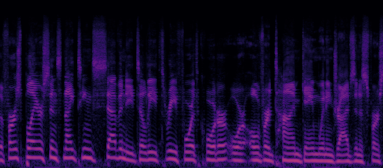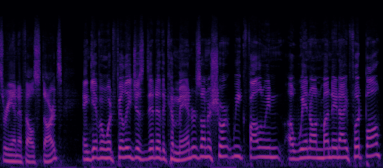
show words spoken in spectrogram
The first player since 1970 to lead three fourth quarter or overtime game winning drives in his first three NFL starts. And given what Philly just did to the Commanders on a short week following a win on Monday Night Football,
